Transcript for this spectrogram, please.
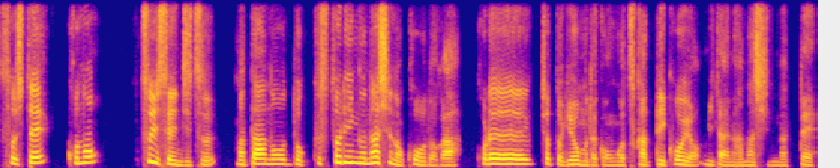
そして、このつい先日、またあのドックストリングなしのコードが、これちょっと業務で今後使っていこうよみたいな話になって、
